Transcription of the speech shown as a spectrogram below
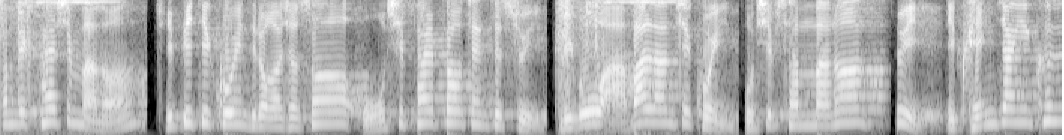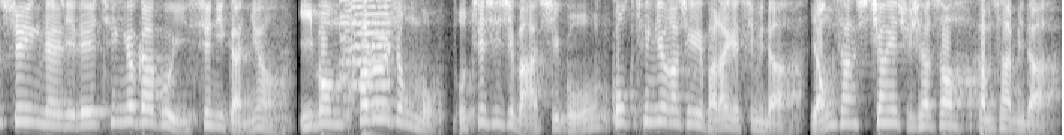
380만원 GPT 코인 들어가셔서 58% 수익 그리고 아발란체 코인 93만원 수익. 이 굉장히 큰 수익 랠리를 챙겨가고 있으니까요. 이번 8월 종목 놓치시지 마시고 꼭 챙겨가시길 바라겠습니다. 영상 시청해 주셔서 감사합니다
